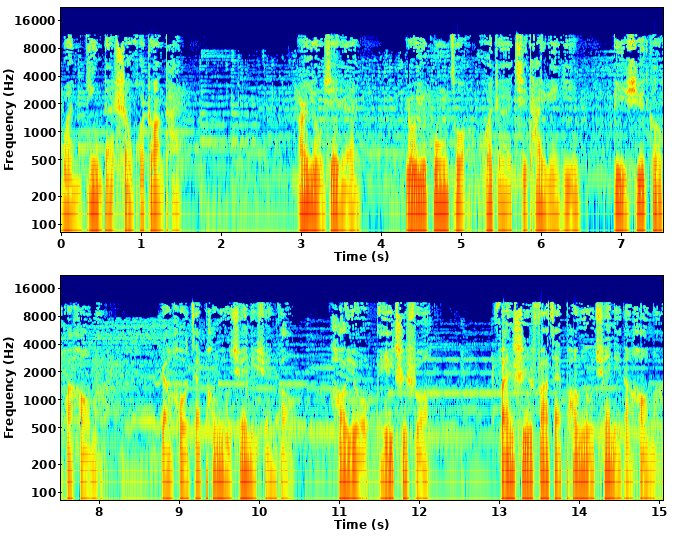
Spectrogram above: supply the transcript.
稳定的生活状态，而有些人由于工作或者其他原因，必须更换号码，然后在朋友圈里宣告：“好友 H 说，凡是发在朋友圈里的号码，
